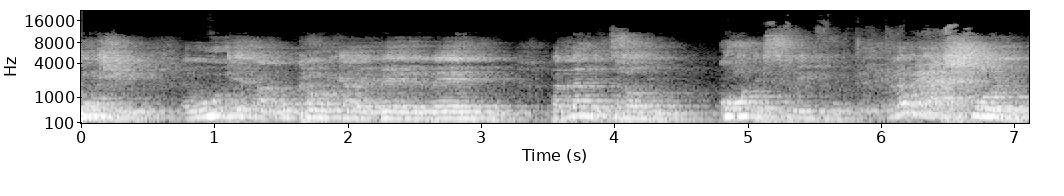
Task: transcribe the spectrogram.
ho hwee ɛwo deɛ na woka wo yɛ a yɛbɛyɛ yɛbɛyɛ but let me tell you god is faithful. Let me assure you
